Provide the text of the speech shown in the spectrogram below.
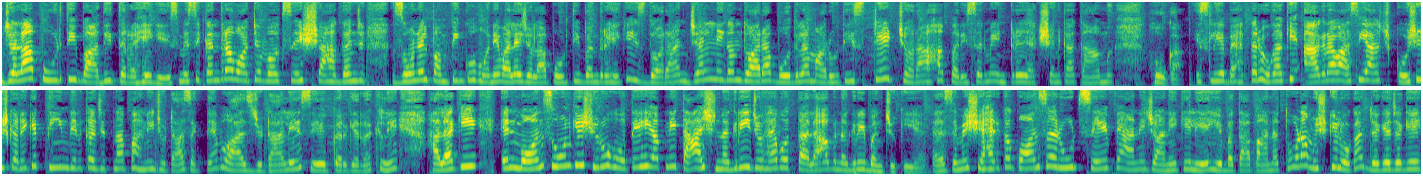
जलापूर्ति बाधित रहेगी। इसमें सिकंदरा वाटर वर्क से शाहगंज जोनल पंपिंग को होने वाले जलापूर्ति बंद रहेगी। इस दौरान जल निगम द्वारा बोदला मारुति स्टेट चौराहा परिसर में इंटरजेक्शन का काम होगा। इसलिए बेहतर होगा कि आगरा वासी आज कोशिश करें कि तीन दिन का जितना पानी जुटा सकते हैं, वो आज जुटा लें, सेव करके रख लें। हालाँकि इन मानसून के शुरू होते ही अपनी ताज नगरी जो है वो तालाब नगरी बन चुकी है। ऐसे में शहर का कौन सा रूट सेफ़ है आने जाने के लिए ये बता पाना थोड़ा मुश्किल होगा। जगह जगह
